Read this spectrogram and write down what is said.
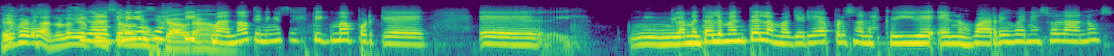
Es verdad, no lo Sí, había bueno, pensado tienen ese estigma. ¿no? Tienen ese estigma porque eh, lamentablemente la mayoría de personas que vive en los barrios venezolanos,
